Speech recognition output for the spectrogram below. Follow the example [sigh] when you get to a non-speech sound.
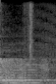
Thank you.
